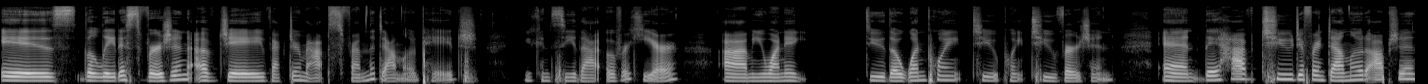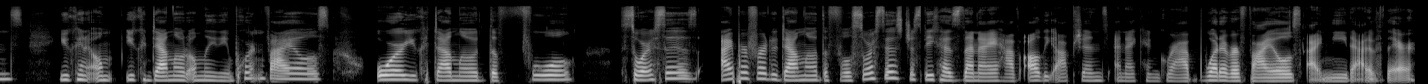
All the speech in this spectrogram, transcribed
is the latest version of J Vector Maps from the download page. You can see that over here. Um, you want to do the 1.2.2 version and they have two different download options you can you can download only the important files or you could download the full sources I prefer to download the full sources just because then I have all the options and I can grab whatever files I need out of there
